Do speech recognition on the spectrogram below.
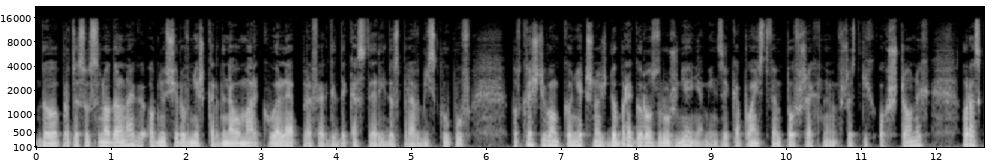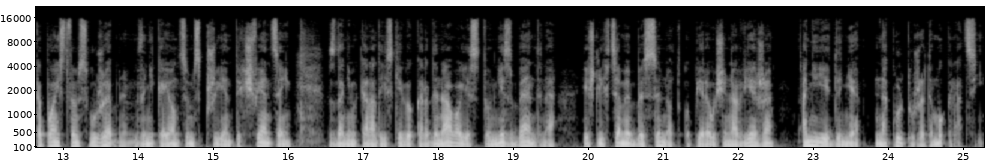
Do procesu synodalnego odniósł się również kardynał Mark Welle, prefekt dekasterii do spraw biskupów. Podkreślił on konieczność dobrego rozróżnienia między kapłaństwem powszechnym wszystkich ochrzczonych oraz kapłaństwem służebnym, wynikającym z przyjętych święceń. Zdaniem kanadyjskiego kardynała jest to niezbędne, jeśli chcemy, by synod opierał się na wierze, a nie jedynie na kulturze demokracji.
